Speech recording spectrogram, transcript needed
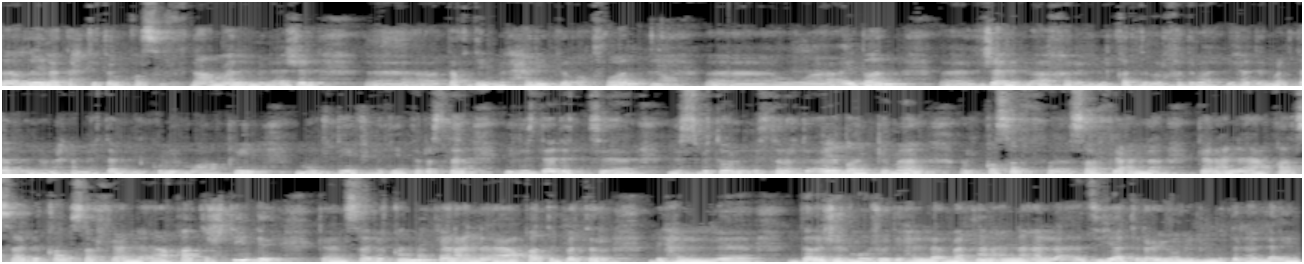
ضلينا تحت القصف نعمل من أجل آه، تقديم الحليب للأطفال. نعم. آه، وأيضا آه، الجانب الآخر اللي بيقدم الخدمات بهذا المكتب إنه نحن بنهتم بكل المعاقين الموجودين في مدينة الرستن اللي ازدادت نسبتهم. اثر أيضا كمان القصف. صار في عندنا كان عندنا إعاقات سابقة وصار في عندنا إعاقات جديدة. كان سابقا ما كان عندنا إعاقات البتر بهالدرجة الموجودة. هلأ ما كان عندنا هلا ازيات العيون اللي مثل هلا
